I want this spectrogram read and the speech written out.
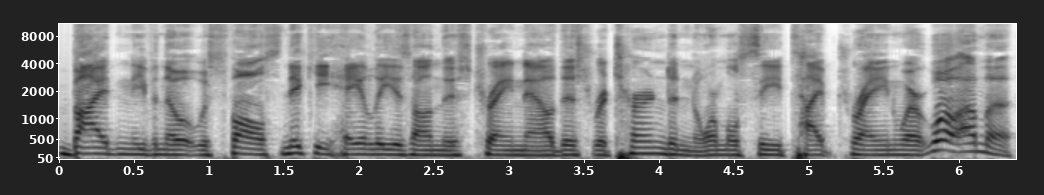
Biden, even though it was false. Nikki Haley is on this train now, this return to normalcy type train where, well, I'm a,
